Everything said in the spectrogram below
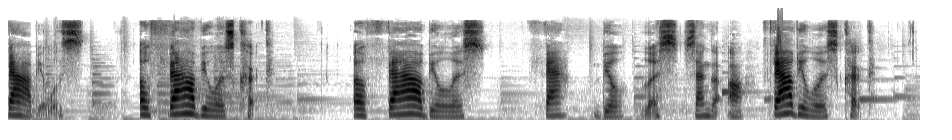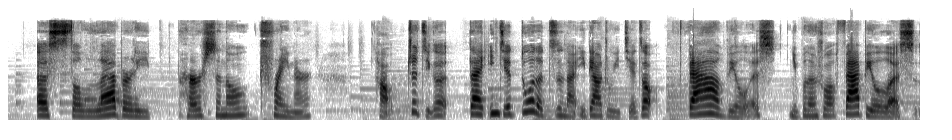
，fabulous。A fabulous cook, a fabulous, fabulous 三个啊，fabulous cook, a celebrity personal trainer。好，这几个带音节多的字呢，一定要注意节奏。Fabulous，你不能说 fabulous，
